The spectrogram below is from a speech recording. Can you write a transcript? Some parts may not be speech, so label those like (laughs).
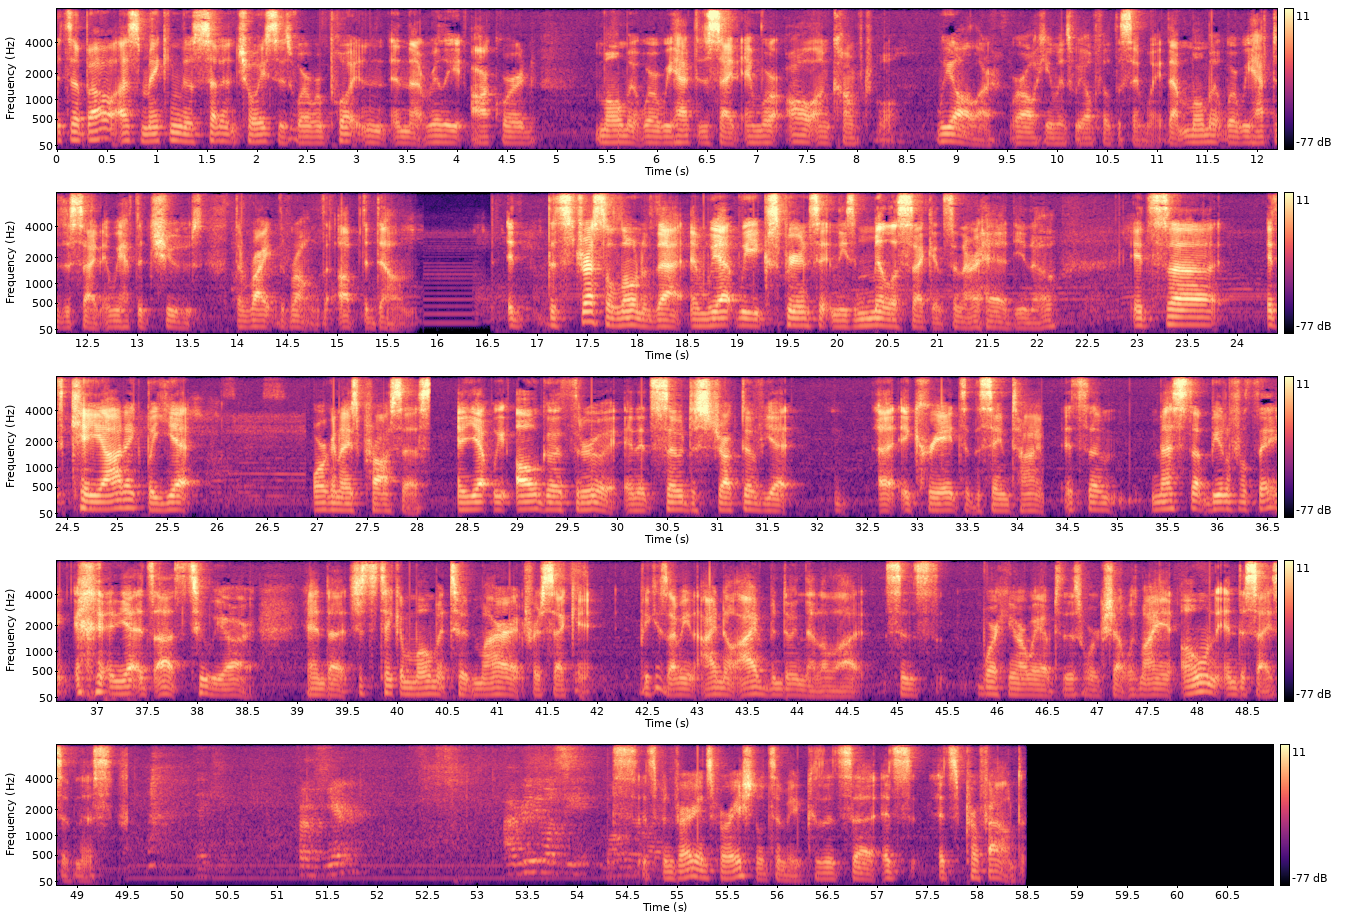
It's about us making those sudden choices where we're put in, in that really awkward moment where we have to decide and we're all uncomfortable. We all are. We're all humans. We all feel the same way. That moment where we have to decide and we have to choose the right, the wrong, the up, the down. It the stress alone of that and we we experience it in these milliseconds in our head, you know. It's uh it's chaotic but yet organized process and yet we all go through it and it's so destructive yet uh, it creates at the same time. It's a messed up beautiful thing (laughs) and yet it's us it's who we are. And uh, just to take a moment to admire it for a second because i mean i know i've been doing that a lot since working our way up to this workshop with my own indecisiveness. Thank you. From here, I really want to see. It's, it's been very inspirational to me because it's uh, it's it's profound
